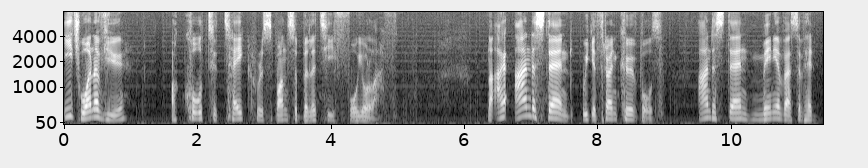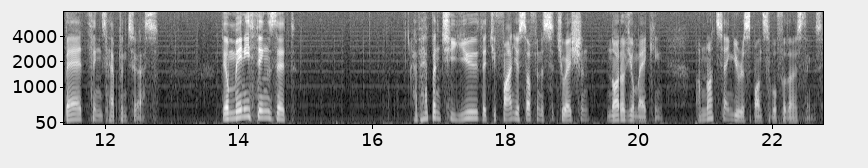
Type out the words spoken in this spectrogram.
Each one of you are called to take responsibility for your life. Now, I, I understand we get thrown curveballs. I understand many of us have had bad things happen to us. There are many things that have happened to you that you find yourself in a situation not of your making. I'm not saying you're responsible for those things.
